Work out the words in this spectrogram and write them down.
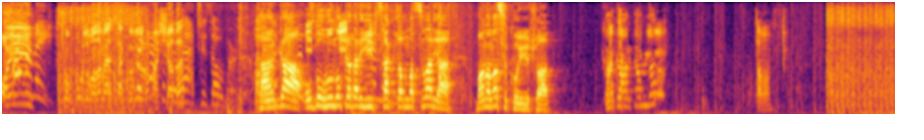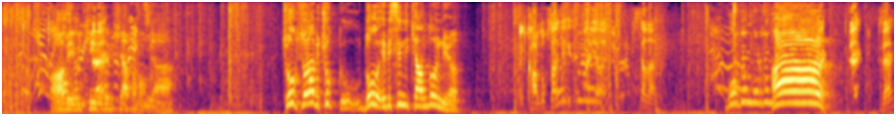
Ay! Çok vurdu bana ben saklanıyorum aşağıda. Kanka o Doğu'nun o kadar yiyip saklanması var ya. Bana nasıl koyuyor şu an? Kanka arkamda. Tamam. Abi M2'yle de bir şey yapamam ya. Çok zor abi çok Doğu ebesinin nikahında oynuyor. Kar 98'im var ya diyorum ki sana. Vurdum vurdum. Aa! Güzel, güzel.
